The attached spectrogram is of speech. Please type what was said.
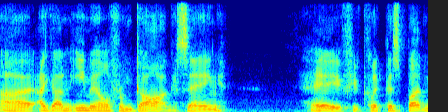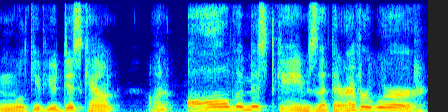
uh, I got an email from GOG saying, hey, if you click this button, we'll give you a discount on all the Myst games that there ever were.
